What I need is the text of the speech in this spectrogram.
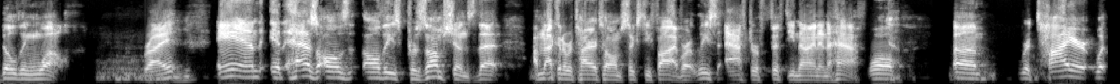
building wealth. Right. Mm-hmm. And it has all, all these presumptions that I'm not going to retire till I'm 65 or at least after 59 and a half. Well, yeah. um, retire, what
